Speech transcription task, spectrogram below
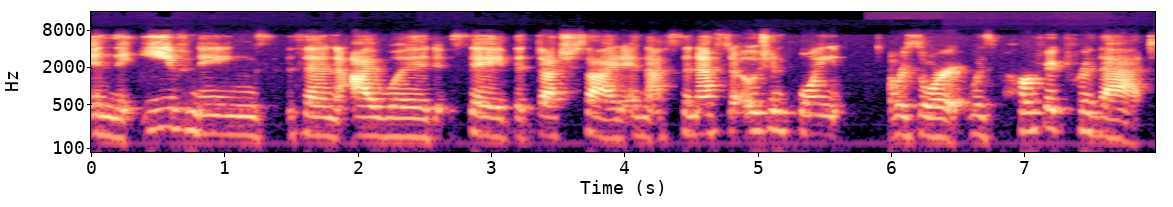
in the evenings, then I would say the Dutch side and that Sonesta Ocean Point resort was perfect for that.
